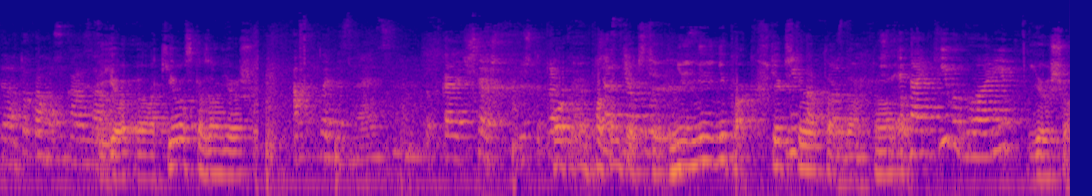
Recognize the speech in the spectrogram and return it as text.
Да. Кто кому сказал? Йо- Акива сказал Иошуа. А как вы это знаете? Тут когда что, что По, правда, по сейчас я контексте. вот- Не, не, никак. В тексте Никак, вот так, да. Вот Это так. Акива говорит, Иошуа.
